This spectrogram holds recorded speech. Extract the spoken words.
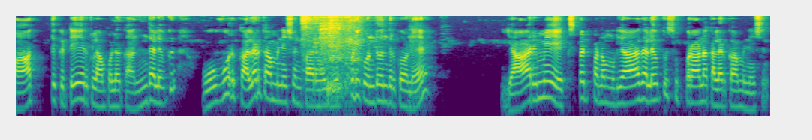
பார்த்துக்கிட்டே இருக்கலாம் போல இருக்கு. அந்த அளவுக்கு ஒவ்வொரு கலர் காம்பினேஷன் பாருங்கள் எப்படி கொண்டு வந்திருக்கோன்னு. யாருமே எக்ஸ்பெக்ட் பண்ண முடியாத அளவுக்கு சூப்பரான கலர் காம்பினேஷன்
